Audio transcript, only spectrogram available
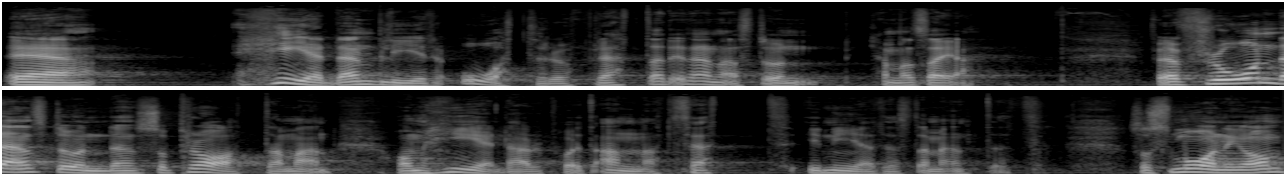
Eh, herden blir återupprättad i denna stund, kan man säga. För från den stunden så pratar man om herdar på ett annat sätt i Nya Testamentet. Så småningom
